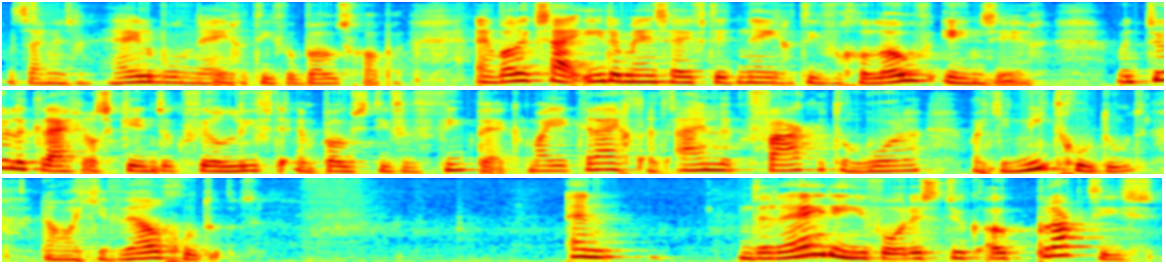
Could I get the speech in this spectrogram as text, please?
Dat zijn dus een heleboel negatieve boodschappen. En wat ik zei, ieder mens heeft dit negatieve geloof in zich. natuurlijk krijg je als kind ook veel liefde en positieve feedback, maar je krijgt uiteindelijk vaker te horen wat je niet goed doet dan wat je wel goed doet. En de reden hiervoor is natuurlijk ook praktisch.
